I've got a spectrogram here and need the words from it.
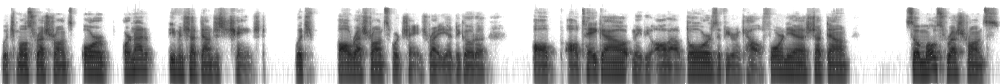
which most restaurants or or not even shut down, just changed, which all restaurants were changed, right? You had to go to all all takeout, maybe all outdoors if you're in California, shut down. So most restaurants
